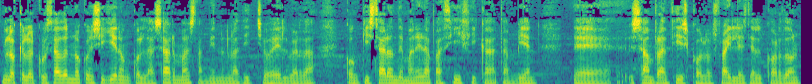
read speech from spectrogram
lo que los cruzados no consiguieron con las armas, también nos lo ha dicho él, ¿verdad? Conquistaron de manera pacífica también eh, San Francisco, los frailes del cordón,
